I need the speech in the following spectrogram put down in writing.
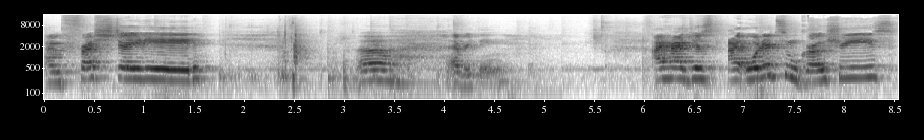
I'm frustrated. Uh, everything. I had just, I ordered some groceries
